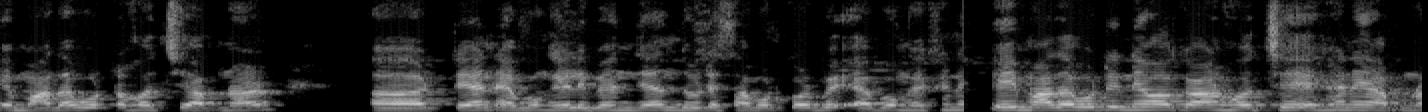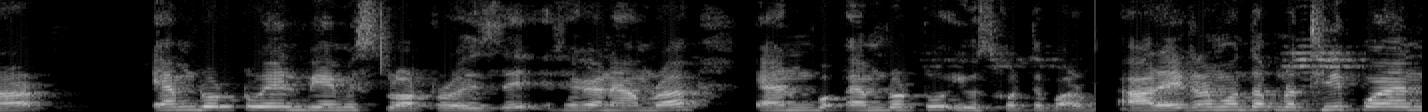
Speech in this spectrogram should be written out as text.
এই মাদারবোর্ডটা হচ্ছে আপনার টেন এবং ইলেভেন জেন দুইটা সাপোর্ট করবে এবং এখানে এই মাদারবোর্ডটি নেওয়ার কারণ হচ্ছে এখানে আপনার এম ডট টু এন বিএমই স্লট রয়েছে, সেখানে আমরা এম ডট টু ইউজ করতে পারব। আর এটার মধ্যে আপনার থ্রি পয়েন্ট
